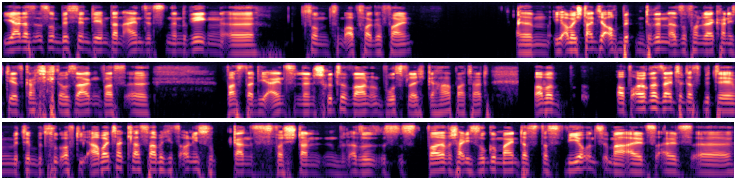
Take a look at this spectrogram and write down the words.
Ja, das ist so ein bisschen dem dann einsetzenden Regen äh, zum, zum Opfer gefallen. Ähm, ich, aber ich stand ja auch mittendrin, also von daher kann ich dir jetzt gar nicht genau sagen, was, äh, was da die einzelnen Schritte waren und wo es vielleicht gehapert hat. Aber auf eurer Seite das mit dem, mit dem Bezug auf die Arbeiterklasse habe ich jetzt auch nicht so ganz verstanden. Also es, es war wahrscheinlich so gemeint, dass, dass wir uns immer als, als äh,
